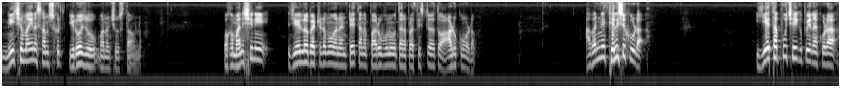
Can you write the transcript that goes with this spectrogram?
నీచమైన సంస్కృతి ఈరోజు మనం చూస్తూ ఉన్నాం. ఒక మనిషిని జైల్లో పెట్టడము అని అంటే తన పరువును తన ప్రతిష్టలతో ఆడుకోవడం. అవన్నీ తెలిసి కూడా ఏ తప్పు చేయకపోయినా కూడా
